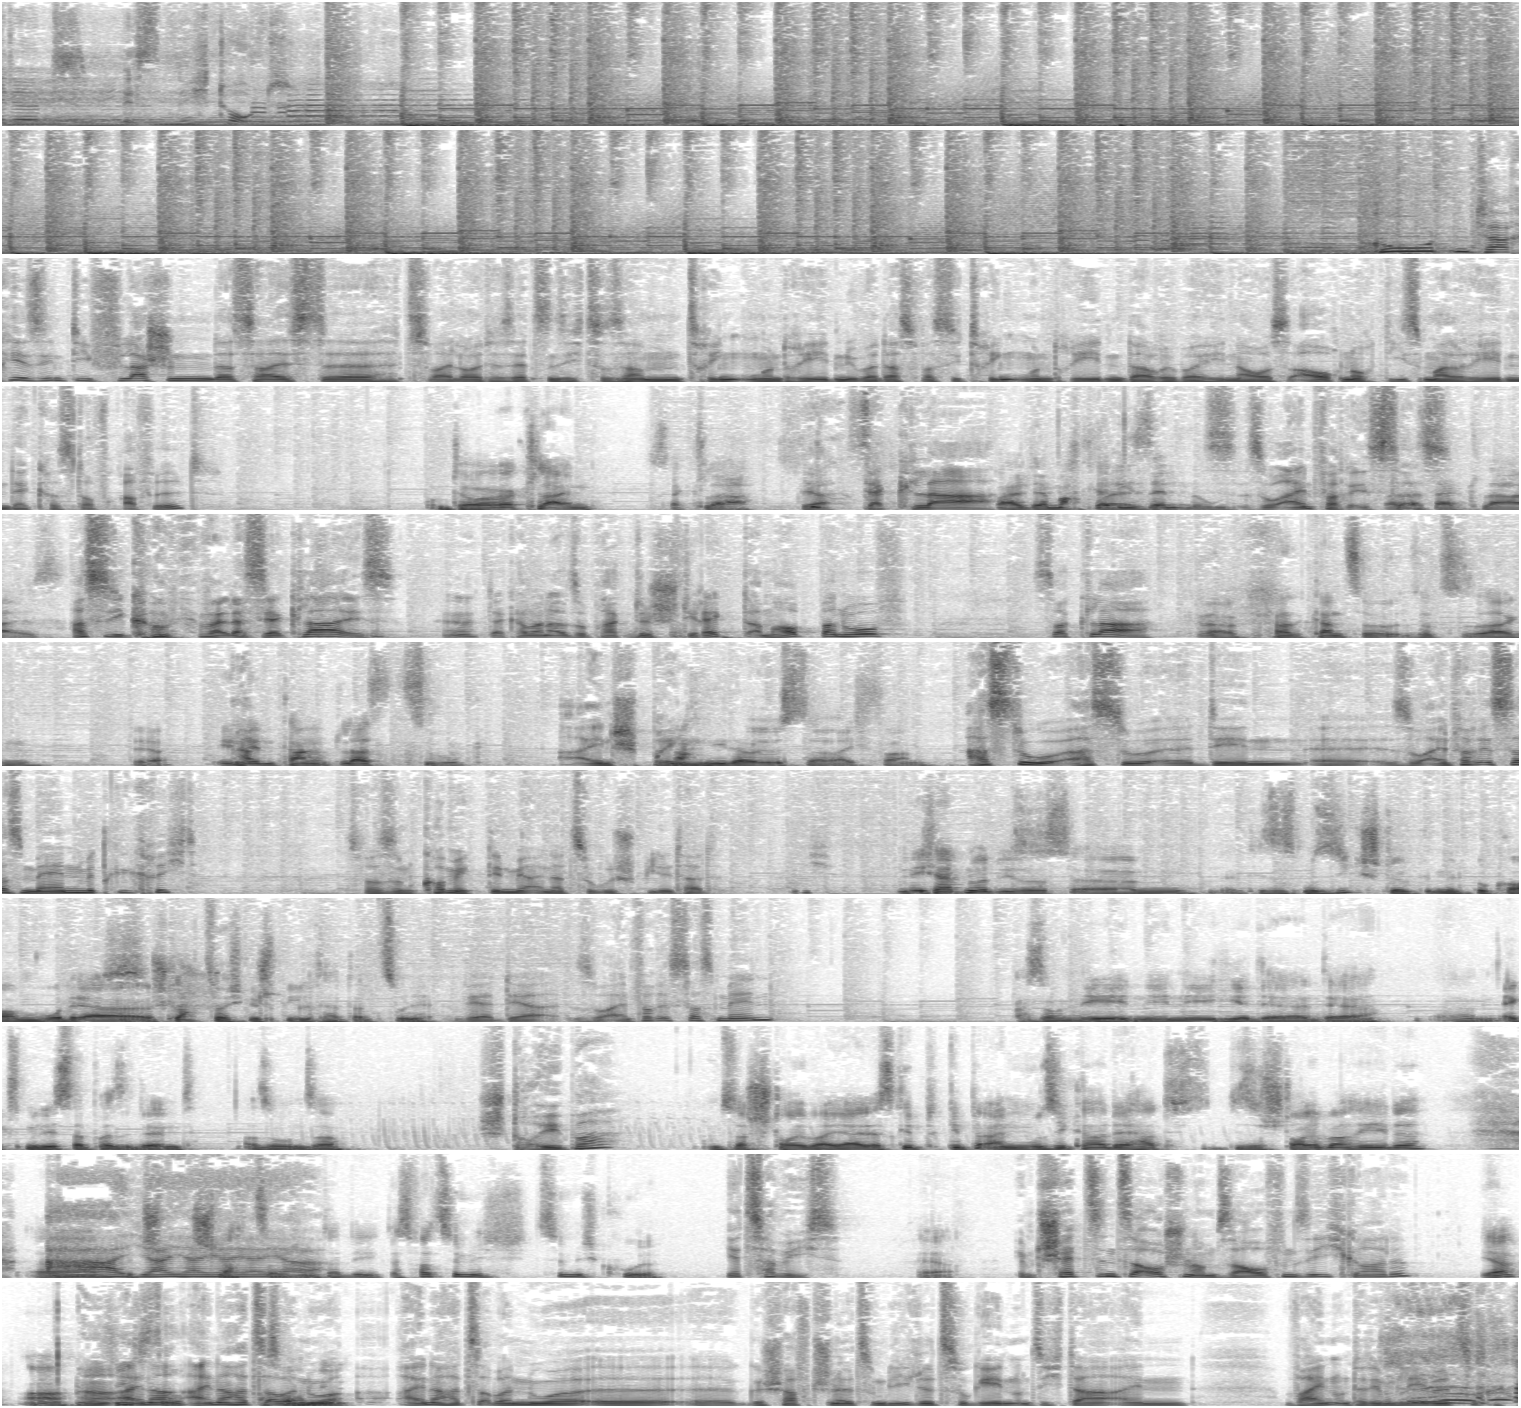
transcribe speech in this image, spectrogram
redet, ist nicht tot. Guten Tag, hier sind die Flaschen. Das heißt, äh, zwei Leute setzen sich zusammen, trinken und reden über das, was sie trinken und reden darüber hinaus auch noch. Diesmal reden der Christoph Raffelt. Und der Holger Klein, ist ja klar. Ja, ist ja klar. Weil der macht ja Weil die Sendung. So einfach ist Weil das. das ja klar ist. Hast du die, Kom- weil das ja klar ist. Ja, da kann man also praktisch direkt am Hauptbahnhof, ist doch klar, kann, kannst du sozusagen ja, in den Tanklastzug nach einspringen. Niederösterreich fahren. Hast du, hast du äh, den, äh, so einfach ist das Man mitgekriegt? Das war so ein Comic, den mir einer zugespielt hat. Ich? Ich habe nur dieses, ähm, dieses Musikstück mitbekommen, wo der Schlagzeug gespielt hat dazu. Wer der, so einfach ist das Man? Achso, nee, nee, nee, hier der, der ähm, Ex-Ministerpräsident, also unser, Stoiber? unser Stoiber. Ja, es gibt, gibt einen Musiker, der hat diese Stoiber-Rede äh, Ah, ja, ja, ja, ja, ja. hinterlegt. Das war ziemlich, ziemlich cool. Jetzt hab ich's. Ja. Im Chat sind sie auch schon am Saufen, sehe ich gerade. Ja? Ah, du? einer, einer hat's Ach so, aber nur, einer hat's aber nur äh, äh, geschafft, schnell zum Lidl zu gehen und sich da einen Wein unter dem Label zu.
